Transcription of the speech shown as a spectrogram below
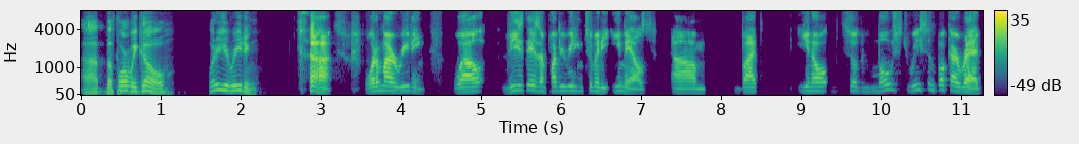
Uh, before we go, what are you reading? what am I reading? Well, these days I'm probably reading too many emails. Um, but you know, so the most recent book I read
